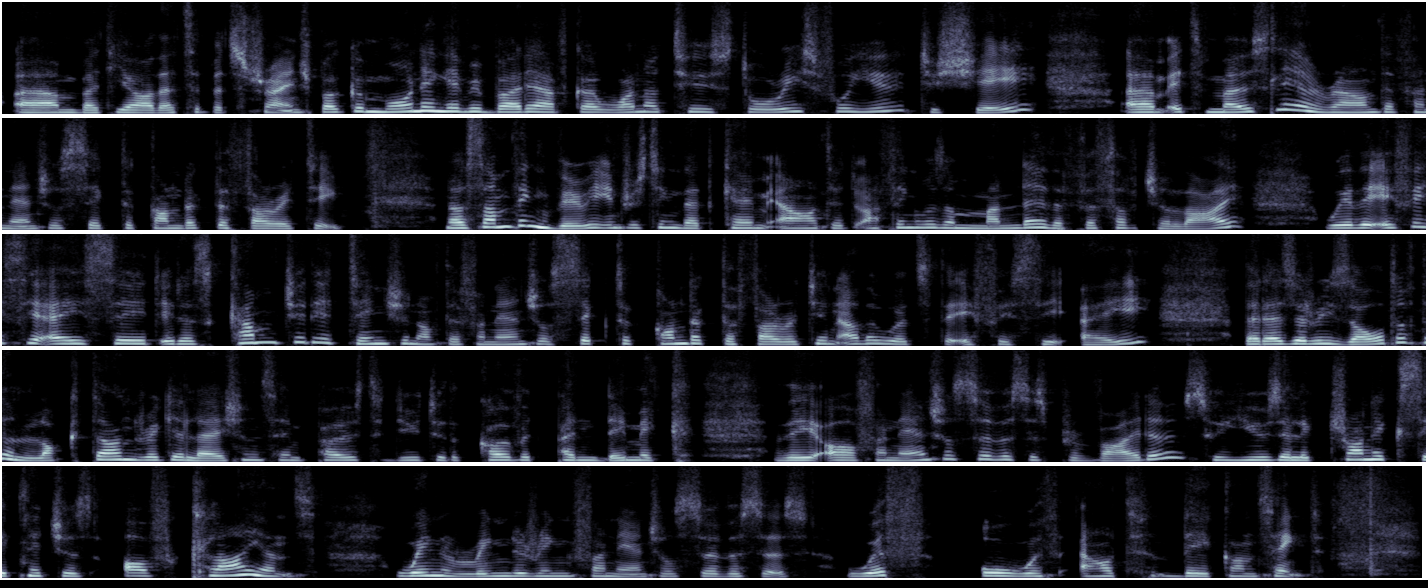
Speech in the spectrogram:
Um, but yeah, that's a bit strange. But good morning, everybody. I've got one or two stories for you to share. Um, it's mostly around the Financial Sector Conduct Authority. Now, something very interesting that came out, at, I think it was on Monday, the 5th of July, where the FSCA said it has come come to the attention of the Financial Sector Conduct Authority, in other words, the FSCA, that as a result of the lockdown regulations imposed due to the COVID pandemic, there are financial services providers who use electronic signatures of clients when rendering financial services with or without their consent.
